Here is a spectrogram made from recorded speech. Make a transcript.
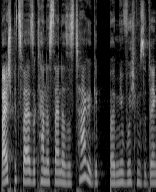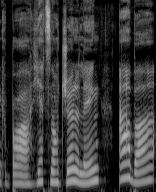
Beispielsweise kann es sein, dass es Tage gibt bei mir, wo ich mir so denke, boah, jetzt noch Journaling, aber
